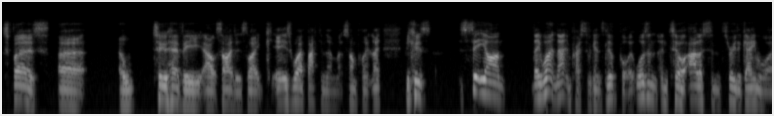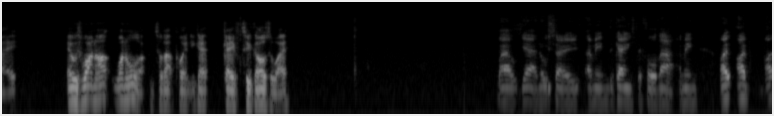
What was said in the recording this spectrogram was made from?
Spurs uh, are too heavy outsiders. Like it is worth backing them at some point, like because City aren't. They weren't that impressive against Liverpool. It wasn't until Alisson threw the game away. It was one up, one all up until that point. He get, gave two goals away. Well, yeah, and also, I mean, the games before that. I mean, I, I, I,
